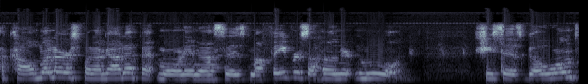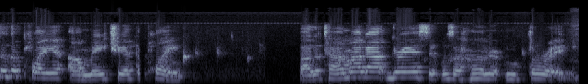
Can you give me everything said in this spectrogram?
I called my nurse when I got up that morning, and I says, My fever's 101. She says, Go on to the plant. I'll meet you at the plant. By the time I got dressed, it was 103.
